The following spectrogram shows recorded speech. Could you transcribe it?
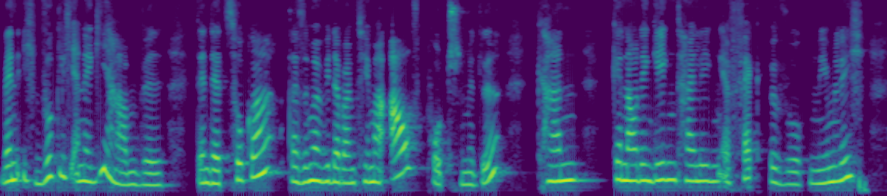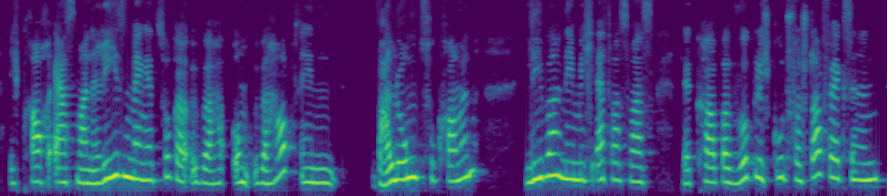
wenn ich wirklich Energie haben will. Denn der Zucker, da sind wir wieder beim Thema Aufputschmittel, kann genau den gegenteiligen Effekt bewirken. Nämlich, ich brauche erstmal eine Riesenmenge Zucker, um überhaupt in Wallung zu kommen. Lieber nehme ich etwas, was der Körper wirklich gut verstoffwechseln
